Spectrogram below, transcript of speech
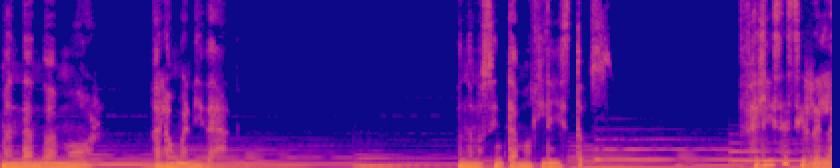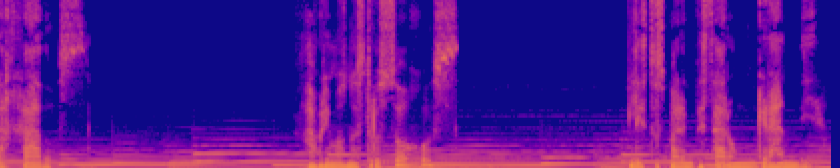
mandando amor a la humanidad. Cuando nos sintamos listos, felices y relajados, abrimos nuestros ojos, listos para empezar un gran día.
